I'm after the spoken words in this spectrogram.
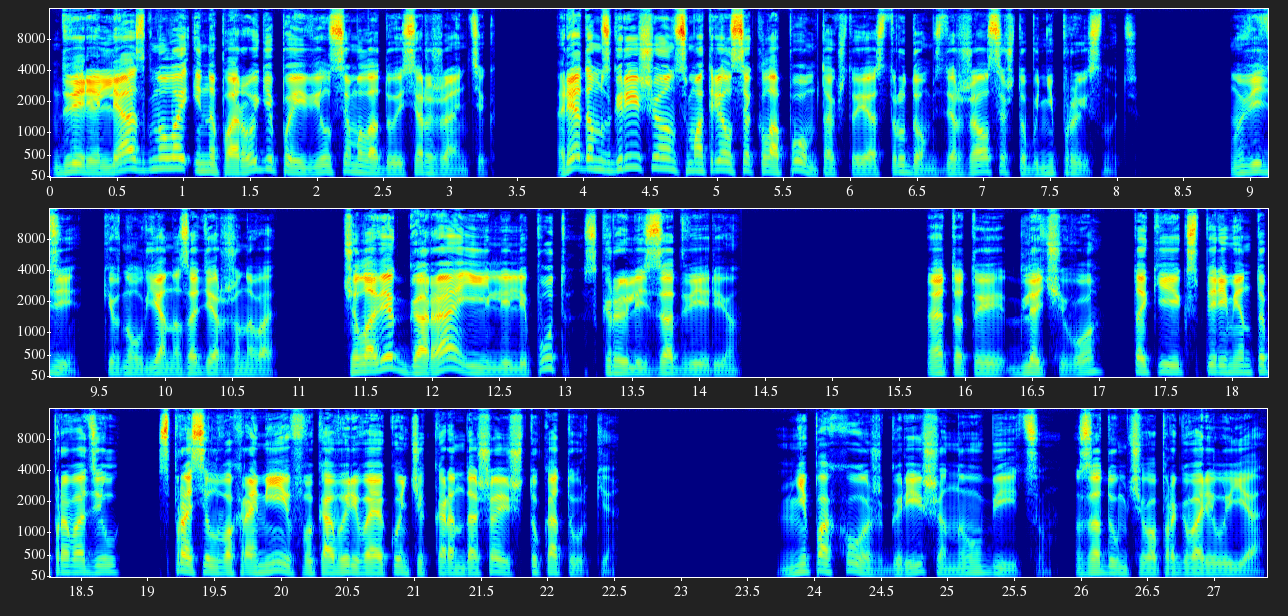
Дверь лязгнула, и на пороге появился молодой сержантик. Рядом с Гришей он смотрелся клопом, так что я с трудом сдержался, чтобы не прыснуть. «Уведи», — кивнул я на задержанного. Человек-гора и лилипут скрылись за дверью. «Это ты для чего такие эксперименты проводил?» — спросил Вахромеев, выковыривая кончик карандаша из штукатурки. «Не похож Гриша на убийцу», — задумчиво проговорил я.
